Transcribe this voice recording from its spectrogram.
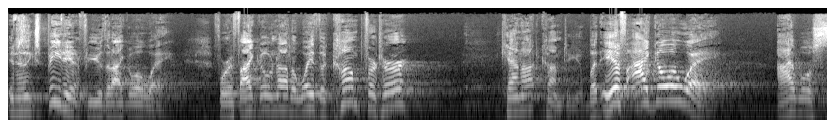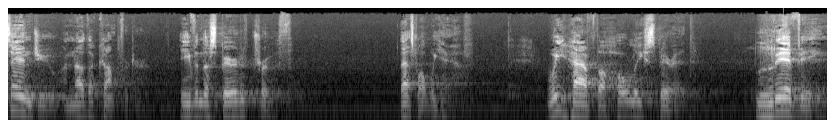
It is expedient for you that I go away. For if I go not away, the Comforter cannot come to you. But if I go away, I will send you another Comforter, even the Spirit of truth. That's what we have. We have the Holy Spirit living,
